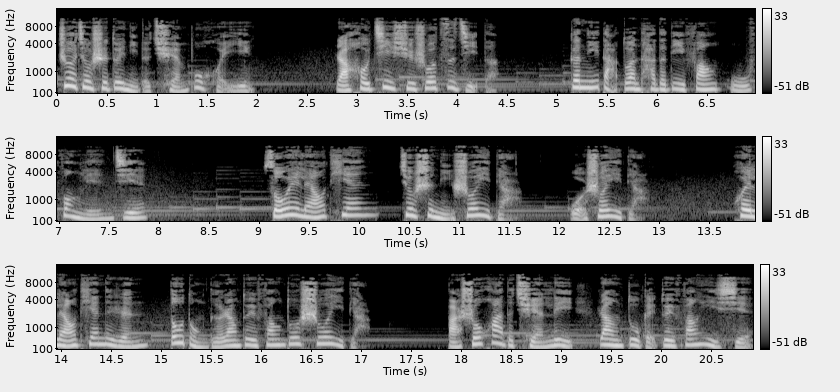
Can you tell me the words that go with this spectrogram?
这就是对你的全部回应，然后继续说自己的，跟你打断他的地方无缝连接。所谓聊天，就是你说一点儿，我说一点儿。会聊天的人都懂得让对方多说一点儿，把说话的权利让渡给对方一些，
